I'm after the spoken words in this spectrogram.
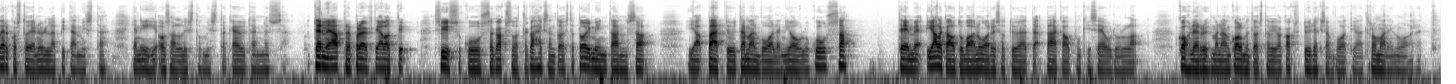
verkostojen ylläpitämistä ja niihin osallistumista käytännössä. Terne Apre-projekti aloitti syyskuussa 2018 toimintansa ja päättyy tämän vuoden joulukuussa. Teemme jalkautuvaa nuorisotyötä pääkaupunkiseudulla. Kohderyhmänä on 13-29-vuotiaat romaninuoret.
